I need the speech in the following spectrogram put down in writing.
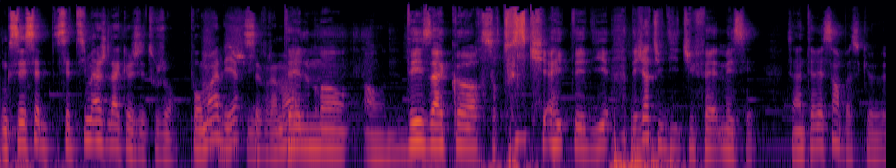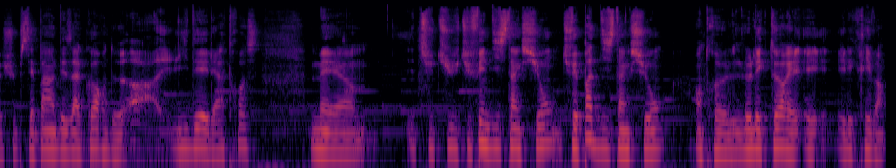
Donc c'est cette, cette image-là que j'ai toujours. Pour moi, lire, je c'est vraiment... tellement en désaccord sur tout ce qui a été dit. Déjà tu dis, tu fais, mais c'est c'est intéressant parce que c'est pas un désaccord de ah l'idée elle est atroce, mais euh, tu, tu, tu fais une distinction, tu fais pas de distinction entre le lecteur et, et- et l'écrivain.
